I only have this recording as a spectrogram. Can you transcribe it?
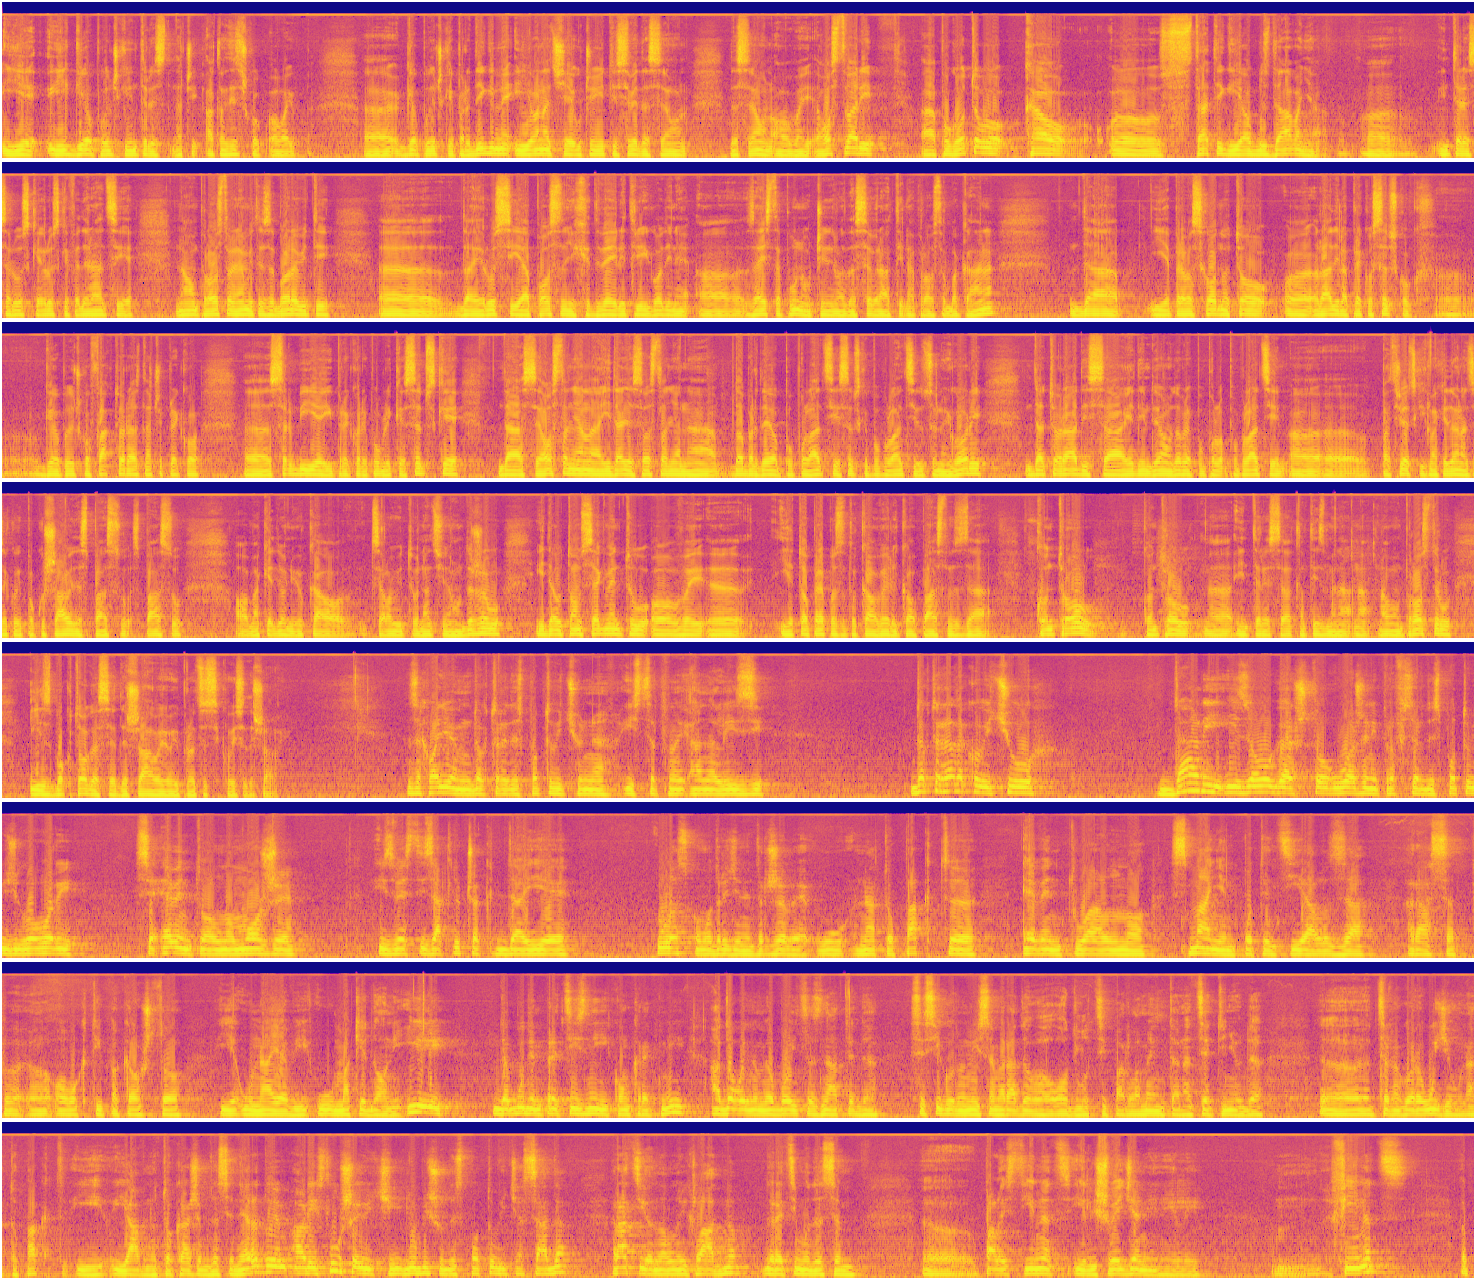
je i geopolitički interes, znači atlantističkog ovaj, geopolitičke paradigme i ona će učiniti sve da se on, da se on ovaj, ostvari, a pogotovo kao strategija obuzdavanja interesa Ruske i Ruske federacije na ovom prostoru. Nemojte zaboraviti da je Rusija poslednjih dve ili tri godine zaista puno učinila da se vrati na prostor Balkana, da je prevashodno to uh, radila preko srpskog uh, geopolitičkog faktora, znači preko uh, Srbije i preko Republike Srpske, da se oslanjala i dalje se oslanja na dobar deo populacije, srpske populacije u Crnoj Gori, da to radi sa jednim delom dobre populacije patriotskih makedonaca koji pokušavaju da spasu, spasu Makedoniju kao celovitu nacionalnu državu i da u tom segmentu ovaj, je to prepoznato kao velika opasnost za kontrolu kontrolu e, interesa atlantizma na, na, ovom prostoru i zbog toga se dešavaju ovi procesi koji se dešavaju. Zahvaljujem doktore Despotoviću na iscrpnoj analizi. Doktor Radakoviću, da li iz ovoga što uvaženi profesor Despotović govori se eventualno može izvesti zaključak da je ulaskom određene države u NATO pakt eventualno smanjen potencijal za rasap e, ovog tipa kao što je u najavi u Makedoniji. Ili, da budem precizniji i konkretniji, a dovoljno me obojica znate da se sigurno nisam radovao odluci parlamenta na Cetinju da e, Crna Gora uđe u NATO pakt i javno to kažem da se ne radujem, ali slušajući Ljubišu Despotovića sada, racionalno i hladno, recimo da sam E, palestinac ili šveđanin ili mm, finac,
